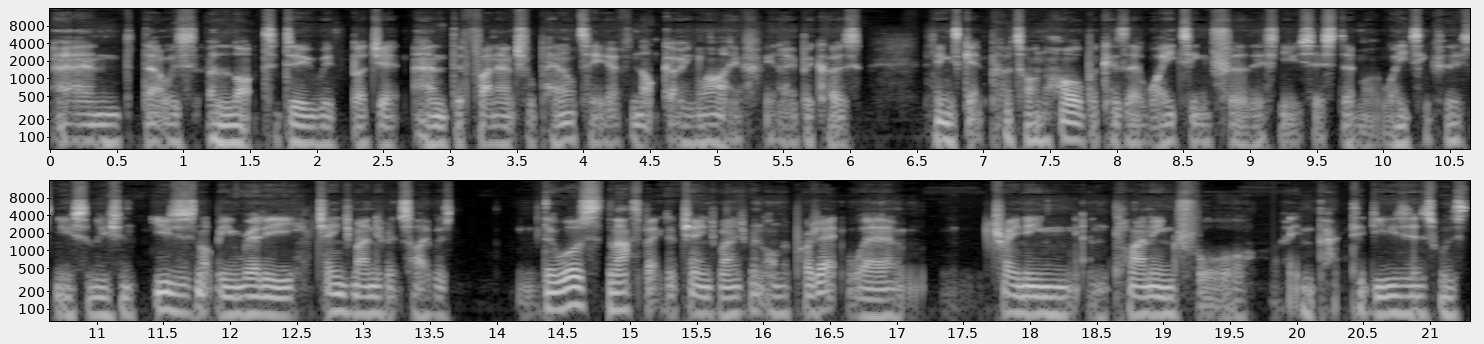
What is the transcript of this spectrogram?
and that was a lot to do with budget and the financial penalty of not going live. You know, because things get put on hold because they're waiting for this new system or waiting for this new solution. Users not being ready. Change management side was there was an aspect of change management on the project where training and planning for impacted users was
